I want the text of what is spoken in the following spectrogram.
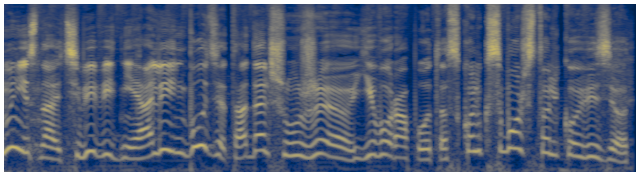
Ну, не знаю, тебе виднее. Олень будет, а дальше уже его работа. Сколько сможет, столько увезет.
